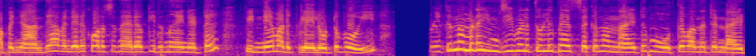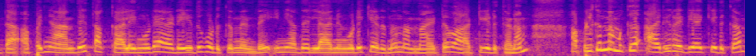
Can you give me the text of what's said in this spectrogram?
അപ്പം ഞാൻ ദേ അവന്റെ കുറച്ച് നേരമൊക്കെ ഇരുന്ന് കഴിഞ്ഞിട്ട് പിന്നെയും അടുക്കളയിലോട്ട് പോയി. അപ്പോഴേക്കും നമ്മുടെ ഇഞ്ചി വെളുത്തുള്ളി പേസ്റ്റൊക്കെ നന്നായിട്ട് മൂത്ത് വന്നിട്ടുണ്ടായിട്ടാ. അപ്പൊ ഞാൻ ദേ തക്കാളിയും കൂടി ആഡ് ചെയ്ത് കൊടുക്കുന്നുണ്ട്. ഇനി അതെല്ലാവരും കൂടി കിടന്ന് നന്നായിട്ട് വാട്ടിയെടുക്കണം. അപ്പോഴേക്കും നമുക്ക് അരി റെഡിയാക്കി എടുക്കാം.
